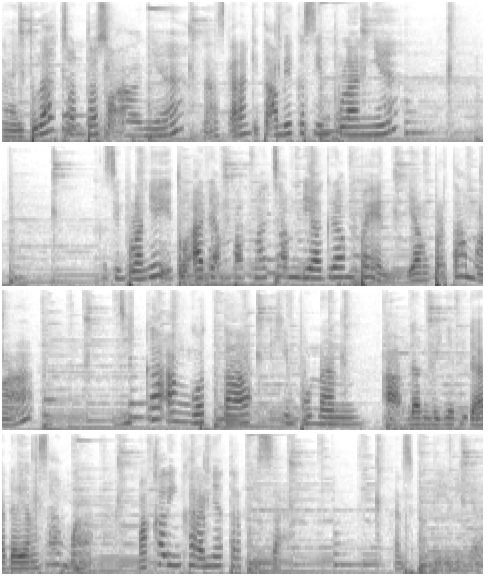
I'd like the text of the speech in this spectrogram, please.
Nah itulah contoh soalnya. Nah sekarang kita ambil kesimpulannya. Kesimpulannya itu ada empat macam diagram pen. Yang pertama, jika anggota himpunan A dan B-nya tidak ada yang sama, maka lingkarannya terpisah. Kan seperti ini ya.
